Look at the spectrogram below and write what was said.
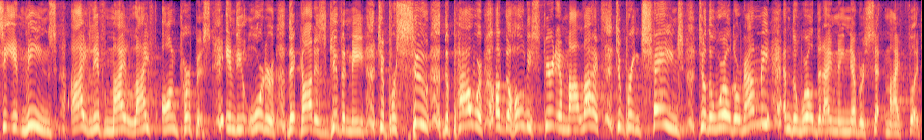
See, it means I live my life on purpose in the order that God has given me to pursue the power of the Holy Spirit in my life to bring change to the world around me and the world that I may never set my foot.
